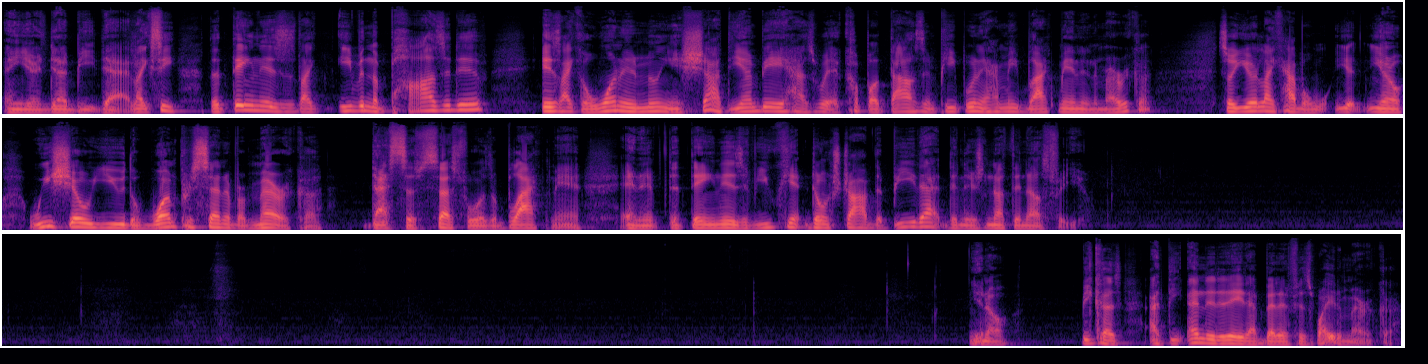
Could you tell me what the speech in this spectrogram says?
and you're a deadbeat dad. Like, see, the thing is, is like even the positive is like a one in a million shot. The NBA has what a couple of thousand people in it. How many black men in America? So you're like have a you, you know we show you the one percent of America that's successful as a black man. And if the thing is, if you can't don't strive to be that, then there's nothing else for you. You know, because at the end of the day, that benefits white America.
